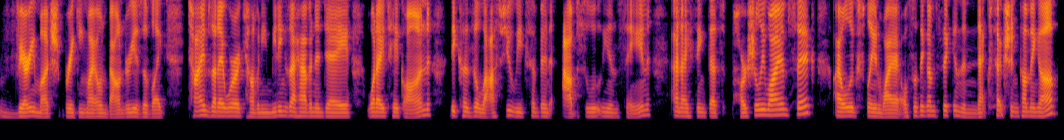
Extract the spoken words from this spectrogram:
very much breaking my own boundaries of like times that I work, how many meetings I have in a day, what I take on, because the last few weeks have been absolutely insane. And I think that's partially why I'm sick. I will explain why I also think I'm sick in the next section coming up.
